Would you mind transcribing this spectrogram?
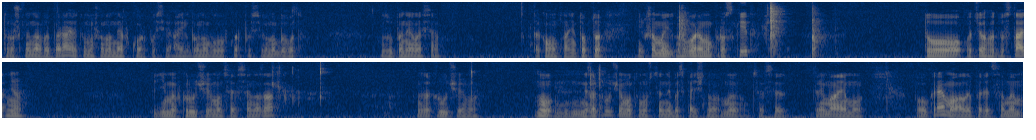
трошки вона випирає, тому що воно не в корпусі, а якби воно було в корпусі, воно би от зупинилося в такому плані. Тобто, якщо ми говоримо про скид, то оцього достатньо. Тоді ми вкручуємо це все назад, закручуємо. Ну, не закручуємо, тому що це небезпечно. Ми це все тримаємо поокремо, але перед самим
